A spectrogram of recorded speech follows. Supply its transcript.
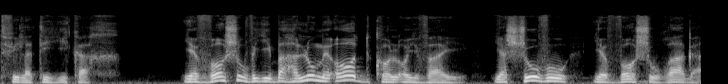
תפילתי ייקח. יבושו ויבהלו מאוד כל אויבי, ישובו יבושו רגע.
